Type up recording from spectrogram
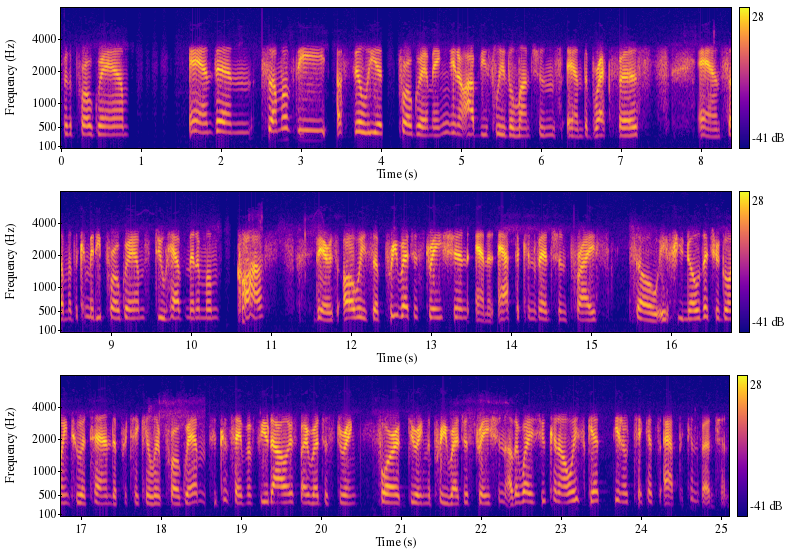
for the program. And then some of the affiliate programming, you know, obviously the luncheons and the breakfasts and some of the committee programs do have minimum costs. There's always a pre registration and an at the convention price So if you know that you're going to attend a particular program, you can save a few dollars by registering for it during the pre-registration. Otherwise, you can always get, you know, tickets at the convention.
